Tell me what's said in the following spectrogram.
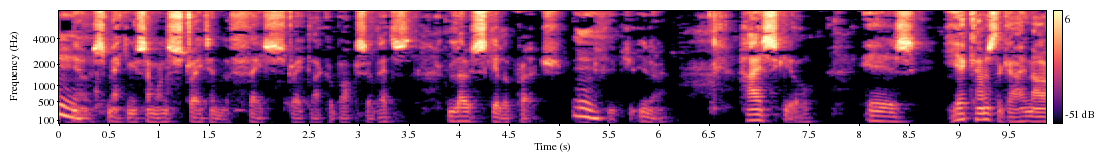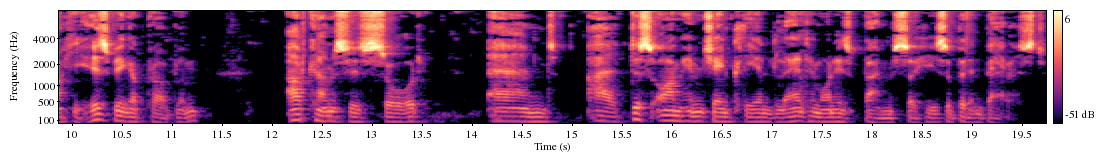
Hmm. You know, smacking someone straight in the face, straight like a boxer. That's low skill approach. Hmm. You know, high skill is here comes the guy now. He is being a problem. Out comes his sword, and I disarm him gently and land him on his bum so he's a bit embarrassed.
